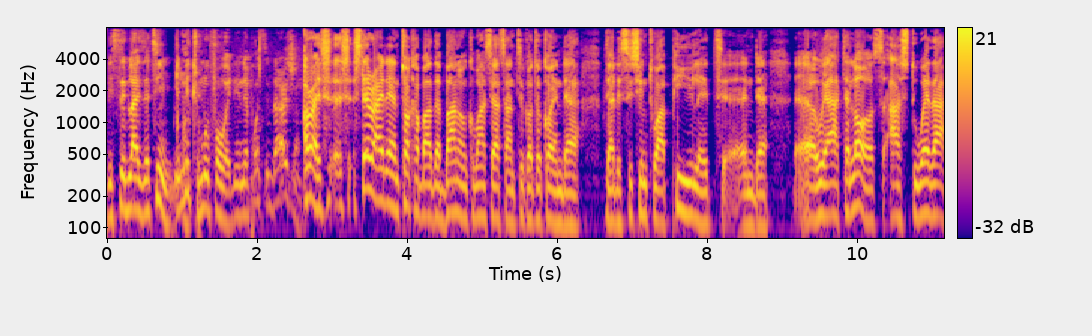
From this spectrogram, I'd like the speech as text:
destabilize the team. We okay. need to move forward in a positive direction. All right, s- stay right there and talk about the ban on Kumasi Asante Kotoko and uh, their decision to appeal it. And uh, uh, we are at a loss as to whether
